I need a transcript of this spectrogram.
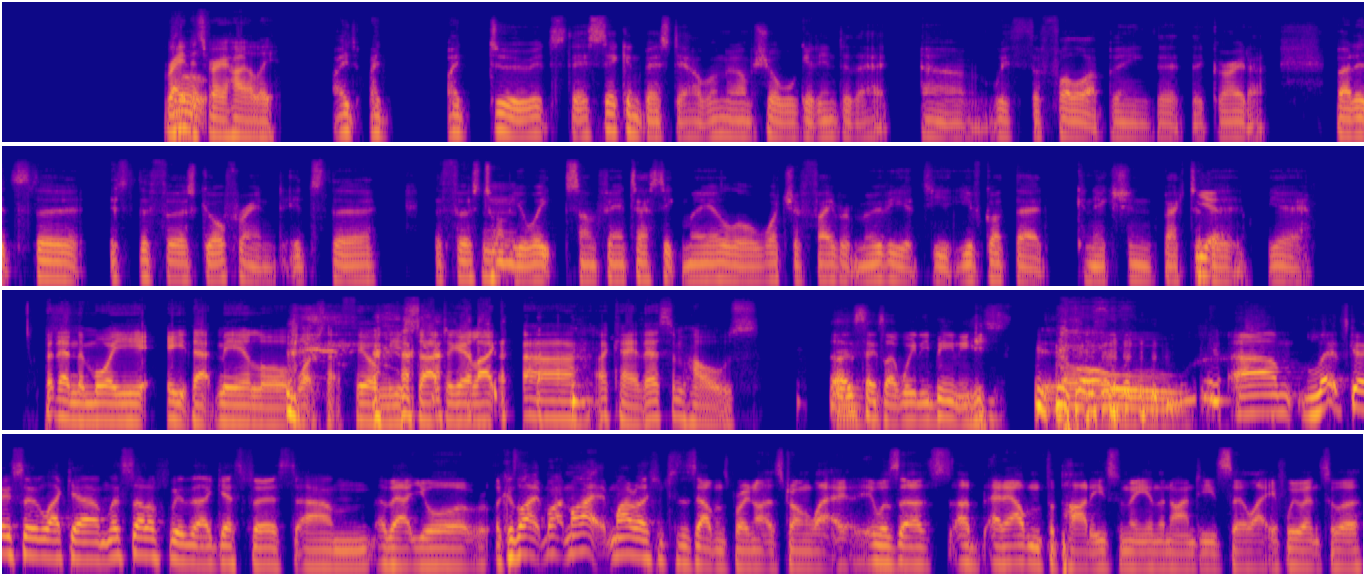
rate this very highly. I, I, I do. It's their second best album, and I'm sure we'll get into that. Um, with the follow up being the the greater, but it's the it's the first girlfriend. It's the the first time Mm. you eat some fantastic meal or watch a favorite movie. It's you, you've got that connection back to Yeah. the yeah. But then the more you eat that meal or watch that film, you start to go like, ah, okay, there's some holes. Oh, this tastes like Weenie Beenie. Oh. um, let's go. So, like, um, let's start off with, I guess, first, um, about your because, like, my, my my relationship to this album is probably not as strong. Like, it was a, a an album for parties for me in the '90s. So, like, if we went to a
